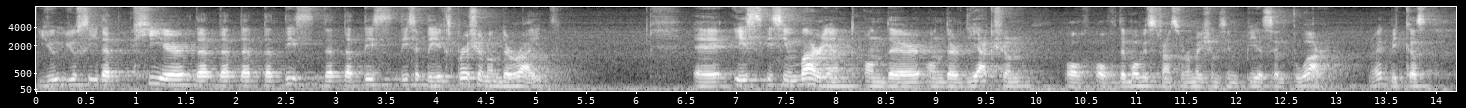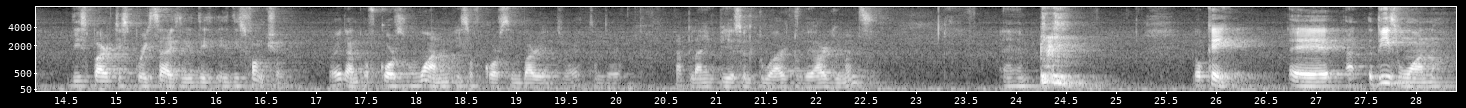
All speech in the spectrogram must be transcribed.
you, you see that here, that, that, that, that, this, that, that this, this, the expression on the right uh, is, is invariant under, under the action of, of the Mobius transformations in PSL2R, right? Because this part is precisely this, function, right? And of course, 1 is of course invariant, right? Under applying PSL2R to the arguments. Um, Okay, uh, this one,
